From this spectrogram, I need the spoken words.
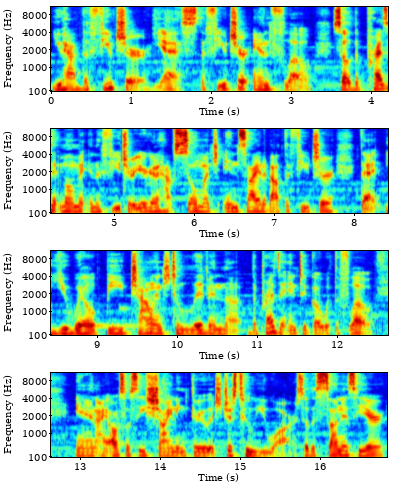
You have the future. Yes, the future and flow. So, the present moment and the future, you're going to have so much insight about the future that you will be challenged to live in the, the present and to go with the flow. And I also see shining through, it's just who you are. So, the sun is here,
